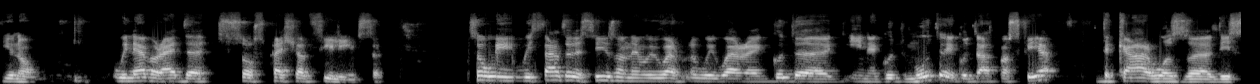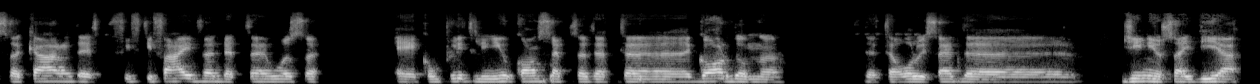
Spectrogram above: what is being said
you know we never had uh, so special feelings. So we, we started the season and we were we were a good uh, in a good mood, a good atmosphere. The car was uh, this uh, car, the 55, uh, that uh, was a completely new concept that Gordon, that always had the genius idea,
